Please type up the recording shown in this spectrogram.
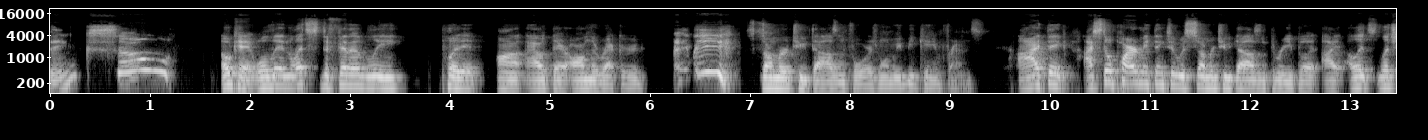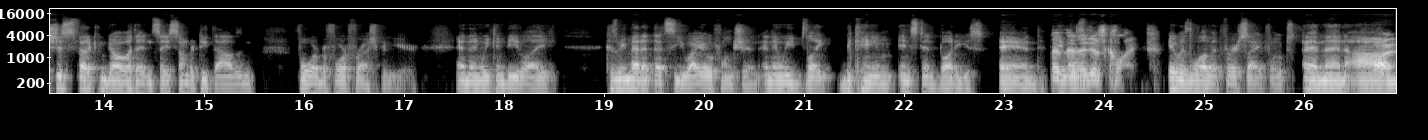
think so. Okay, well then let's definitively put it on, out there on the record Maybe summer 2004 is when we became friends. I think I still part of me thinks it was summer 2003, but I let's let's just fucking go with it and say summer 2004 before freshman year, and then we can be like, because we met at that CYO function, and then we like became instant buddies, and, and it then was, it just clicked. It was love at first sight, folks. And then um, oh, yeah.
